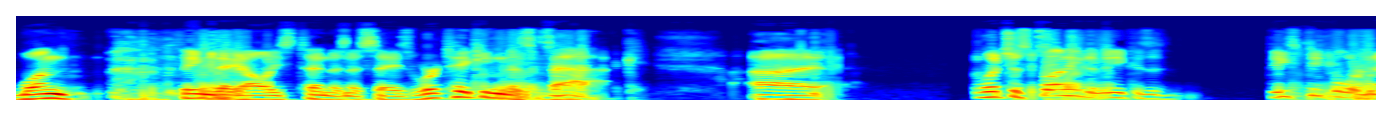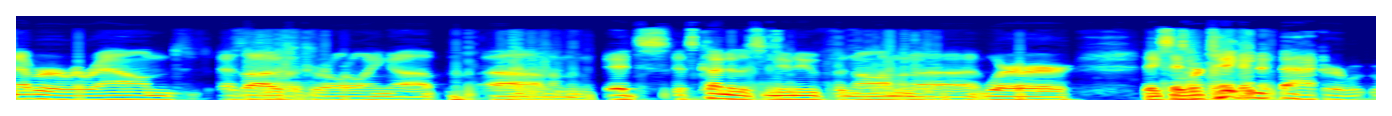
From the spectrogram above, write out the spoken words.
one thing they always tend to say is we're taking this back, uh, which is funny to me because these people were never around as I was growing up. Um, it's it's kind of this new new phenomena where they say we're taking it back, or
